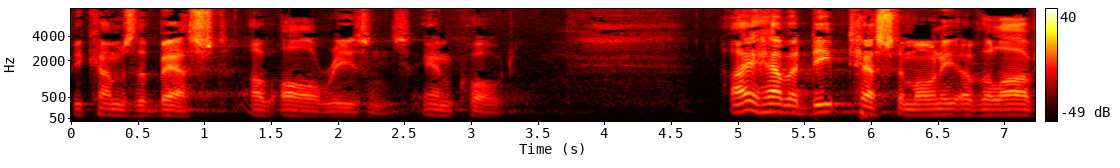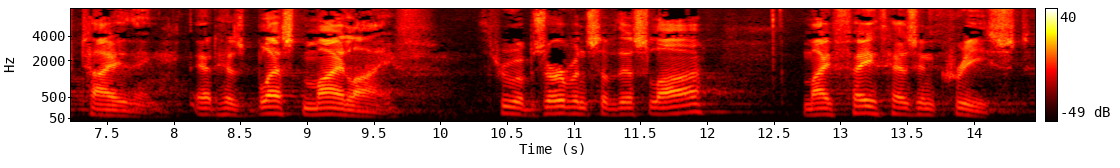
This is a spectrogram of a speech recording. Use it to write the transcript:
becomes the best of all reasons. End quote. I have a deep testimony of the law of tithing. It has blessed my life. Through observance of this law, my faith has increased.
